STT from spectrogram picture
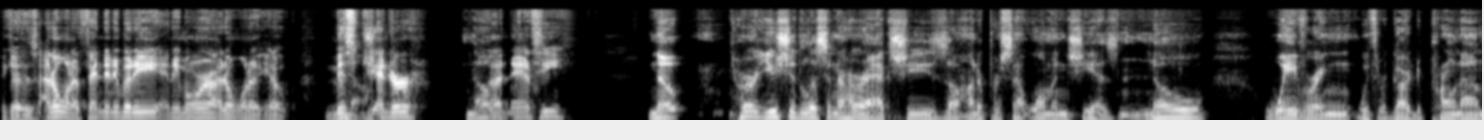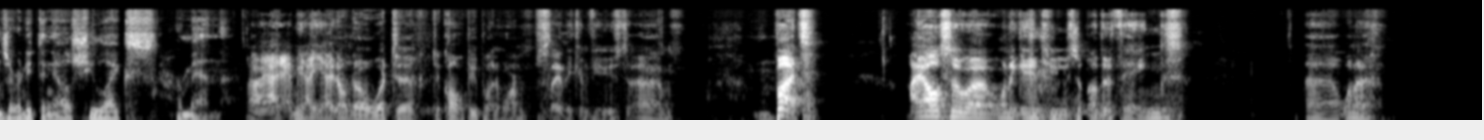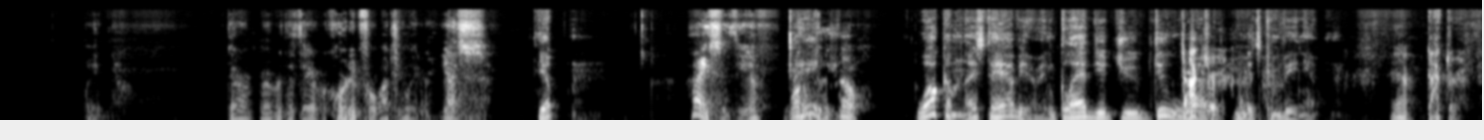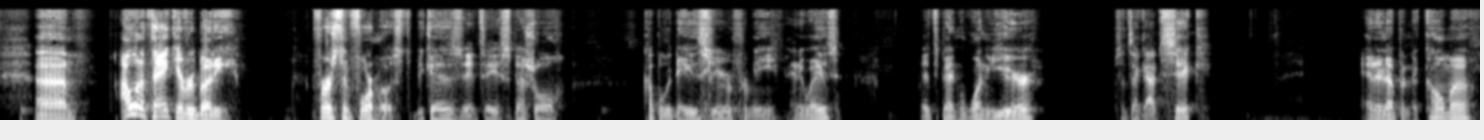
because I don't want to offend anybody anymore. I don't want to you know misgender No, uh, Nancy. no. Her, you should listen to her act. She's a hundred percent woman. She has no wavering with regard to pronouns or anything else. She likes her men. I, I- I mean, I, I don't know what to, to call people anymore. I'm slightly confused. Um, but I also uh, want to get into some other things. Uh, want to wait. Gotta remember that they are recorded for watching later. Yes. Yep. Hi, Cynthia. Welcome to the show. Welcome. Nice to have you. And glad that you do Doctor. when it's convenient. Yeah, doctor. Um, I want to thank everybody first and foremost because it's a special couple of days here for me. Anyways, it's been one year since I got sick. Ended up in a coma.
